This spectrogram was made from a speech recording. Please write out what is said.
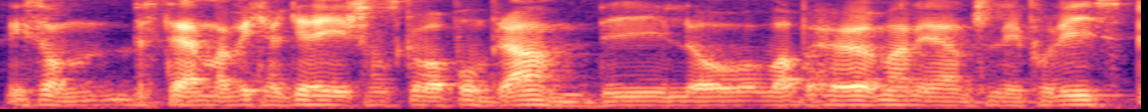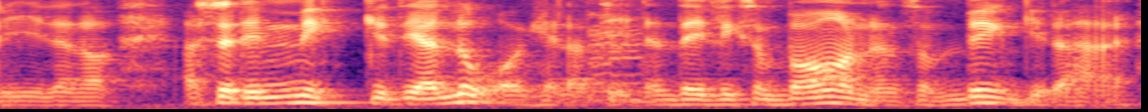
liksom bestämma vilka grejer som ska vara på en brandbil och vad behöver man egentligen i polisbilen. Och, alltså det är mycket dialog hela tiden. Det är liksom barnen som bygger det här.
